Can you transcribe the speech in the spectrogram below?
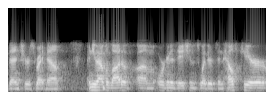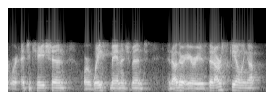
ventures right now. And you have a lot of um, organizations, whether it's in healthcare or education or waste management and other areas, that are scaling up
